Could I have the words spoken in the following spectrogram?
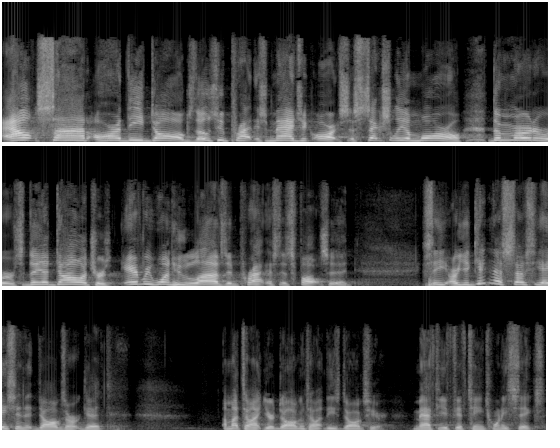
Outside are the dogs, those who practice magic arts, the sexually immoral, the murderers, the idolaters, everyone who loves and practices falsehood. See, are you getting the association that dogs aren't good? I'm not talking about your dog, I'm talking about these dogs here. Matthew 15 26.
